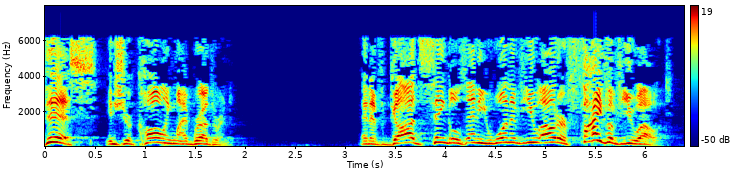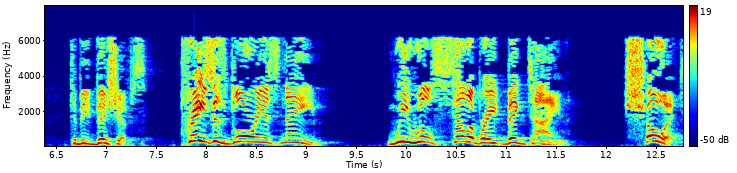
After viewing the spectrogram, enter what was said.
This is your calling, my brethren. And if God singles any one of you out or five of you out to be bishops, praise His glorious name. We will celebrate big time. Show it.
